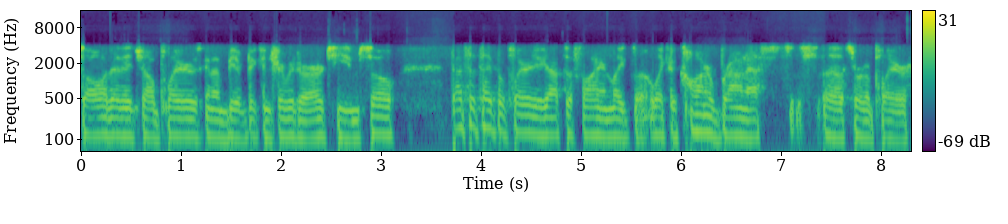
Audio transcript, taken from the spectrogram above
solid NHL player. Is going to be a big contributor to our team. So that's the type of player you got to find, like like a Connor Brown uh, sort of player.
